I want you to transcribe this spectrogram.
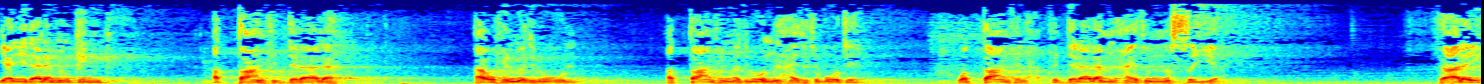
يعني إذا لم يمكنك الطعن في الدلالة أو في المدلول الطعن في المدلول من حيث ثبوته والطعن في الدلالة من حيث النصية فعليك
